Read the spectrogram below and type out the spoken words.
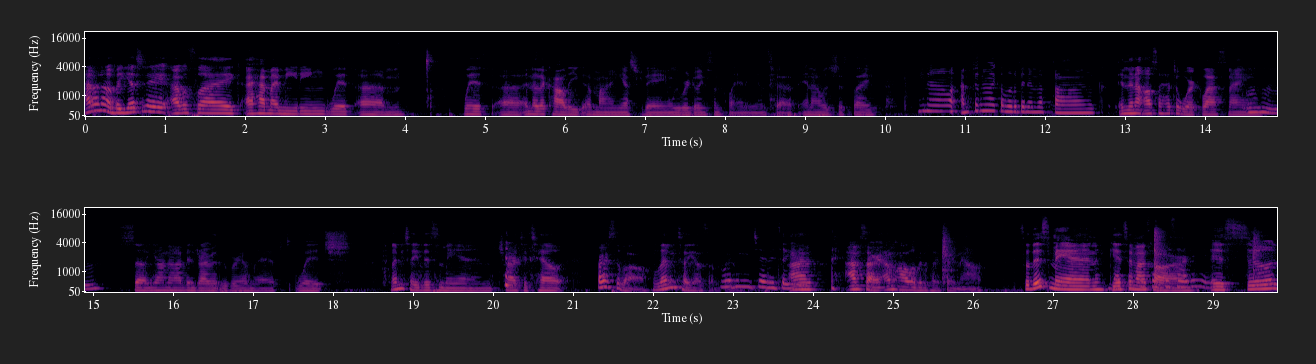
I don't know, but yesterday I was like, I had my meeting with um, with uh, another colleague of mine yesterday, and we were doing some planning and stuff. And I was just like, you know, I'm feeling like a little bit in the funk. And then I also had to work last night. Mm-hmm. So y'all know I've been driving Uber and Lyft, which let me tell you, this man tried to tell. First of all, let me tell y'all something. What are you trying to tell you? I'm I'm sorry, I'm all over the place right now. So this man gets That's in my car. As soon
